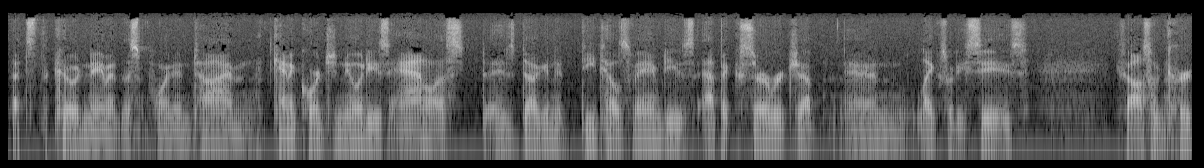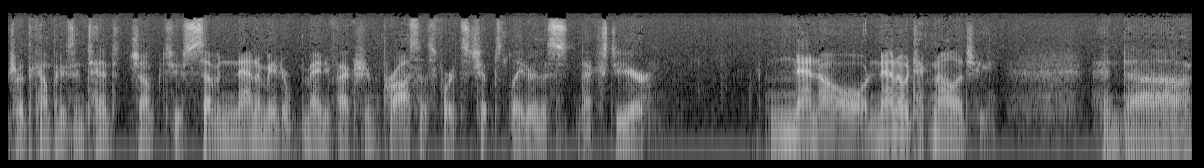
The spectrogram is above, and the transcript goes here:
That's the code name at this point in time. Canaccord Genuity's analyst has dug into details of AMD's EPYC server chip and likes what he sees. He's also encouraged by the company's intent to jump to 7 nanometer manufacturing process for its chips later this next year. Nano, nanotechnology. And uh,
